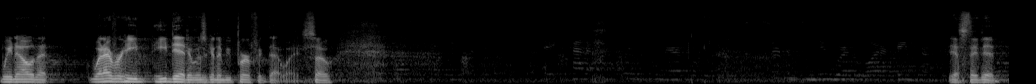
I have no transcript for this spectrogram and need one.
We know that whatever he, he did, it was going to be perfect that way. So, Yes, they of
